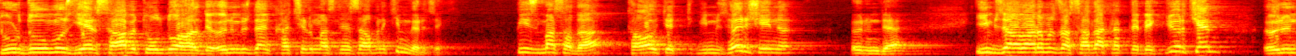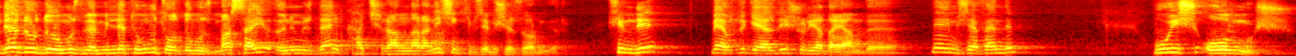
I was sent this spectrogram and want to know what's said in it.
durduğumuz yer sabit olduğu halde önümüzden kaçırılmasının hesabını kim verecek? Biz masada taahhüt ettiğimiz her şeyin önünde imzalarımızla sadakatle bekliyorken önünde durduğumuz ve millete umut olduğumuz masayı önümüzden kaçıranlara niçin kimse bir şey sormuyor? Şimdi mevzu geldi şuraya dayandı. Neymiş efendim? Bu iş olmuş.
